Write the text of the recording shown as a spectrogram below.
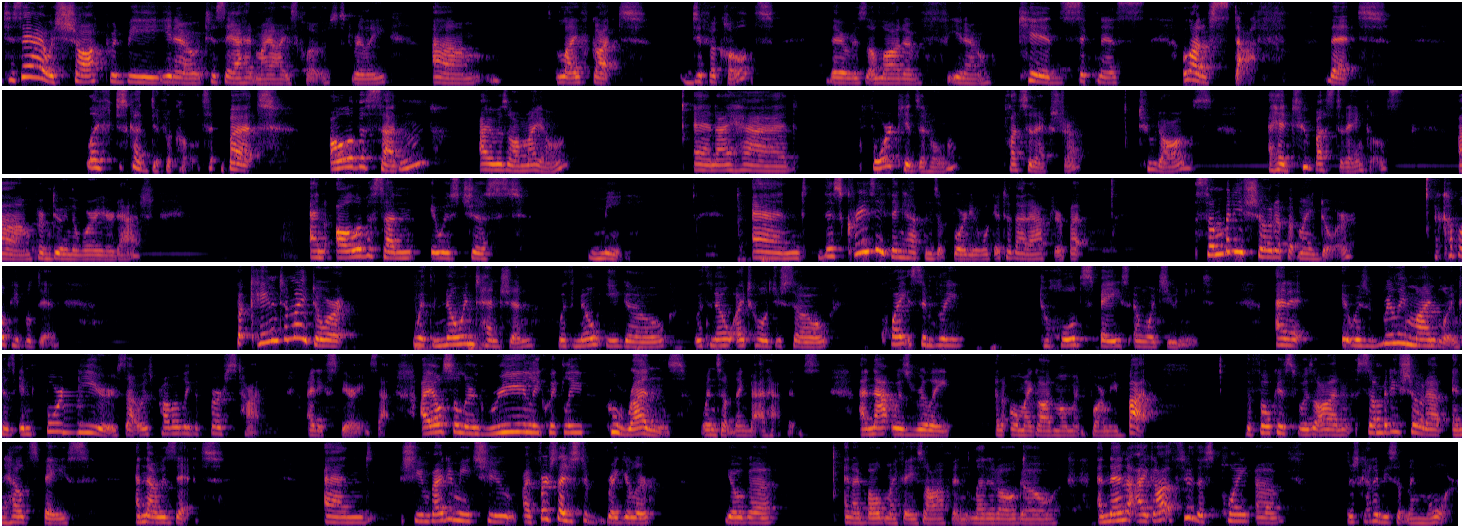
to say I was shocked would be, you know, to say I had my eyes closed, really. Um, life got difficult. There was a lot of, you know, kids, sickness, a lot of stuff that life just got difficult. But all of a sudden, I was on my own and I had four kids at home, plus an extra, two dogs. I had two busted ankles um, from doing the warrior dash. And all of a sudden, it was just me. And this crazy thing happens at 40. We'll get to that after. But somebody showed up at my door. A couple people did. But came to my door with no intention, with no ego, with no I told you so, quite simply to hold space and what you need. And it it was really mind blowing because in 40 years, that was probably the first time I'd experienced that. I also learned really quickly who runs when something bad happens. And that was really an oh my God moment for me. But the focus was on somebody showed up and held space, and that was it. And she invited me to, at first, I just did regular yoga and I bawled my face off and let it all go. And then I got through this point of there's got to be something more.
